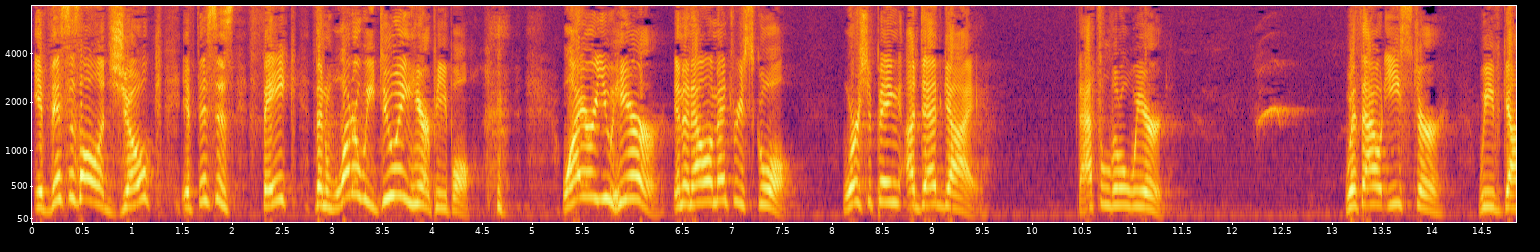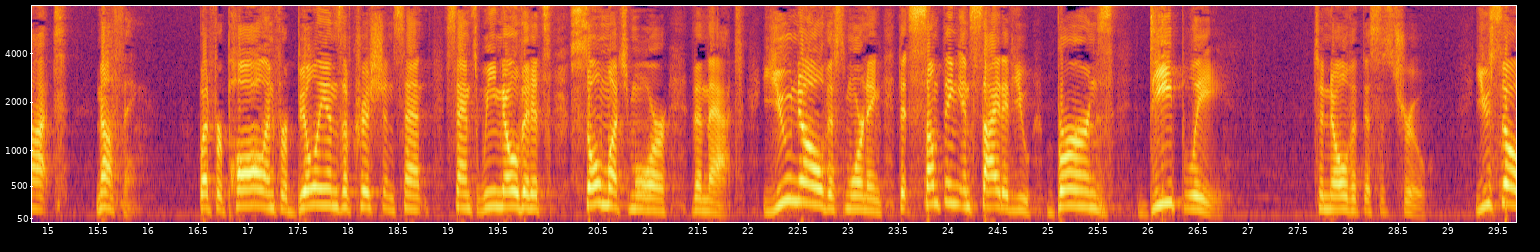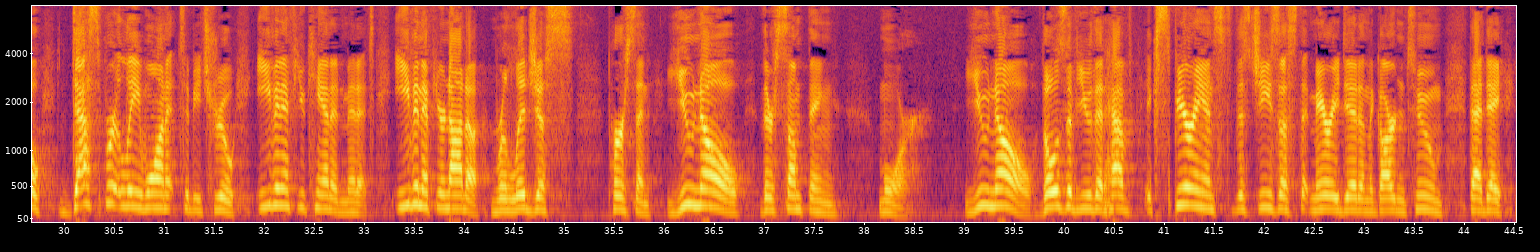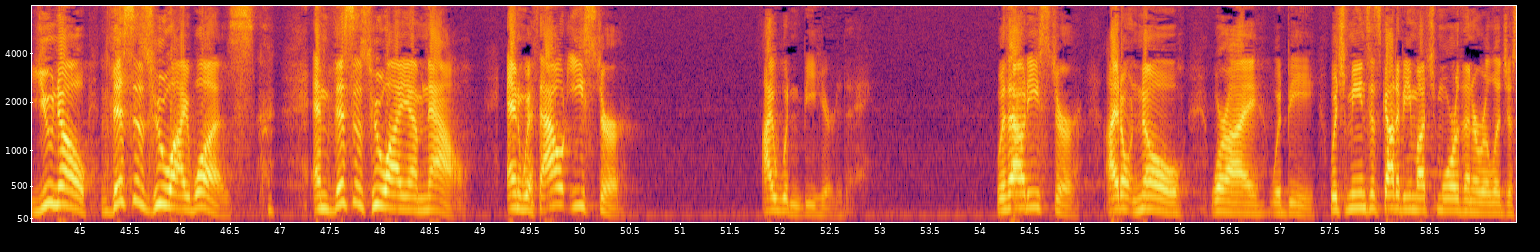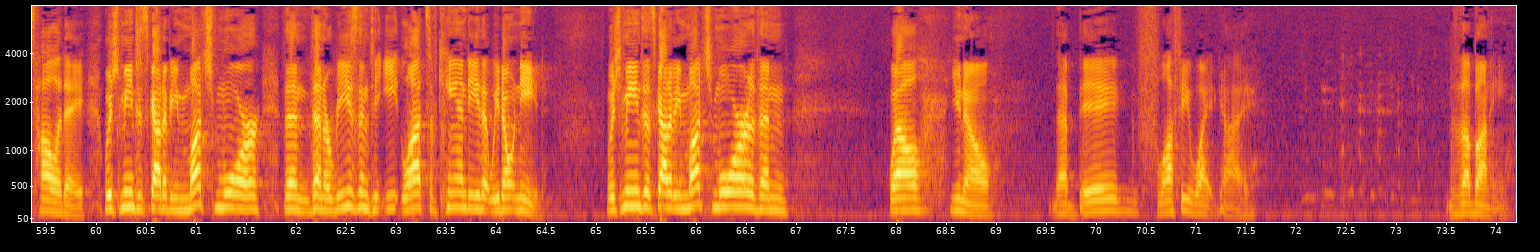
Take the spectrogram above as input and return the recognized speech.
If this is all a joke, if this is fake, then what are we doing here, people? Why are you here in an elementary school worshiping a dead guy? That's a little weird. Without Easter, we've got nothing. But for Paul and for billions of Christians sense, we know that it's so much more than that. You know this morning that something inside of you burns deeply to know that this is true. You so desperately want it to be true, even if you can't admit it, even if you're not a religious person, you know there's something more you know, those of you that have experienced this Jesus that Mary did in the garden tomb that day, you know, this is who I was, and this is who I am now. And without Easter, I wouldn't be here today. Without Easter, I don't know where I would be, which means it's got to be much more than a religious holiday, which means it's got to be much more than, than a reason to eat lots of candy that we don't need, which means it's got to be much more than well, you know, that big, fluffy white guy, the bunny.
